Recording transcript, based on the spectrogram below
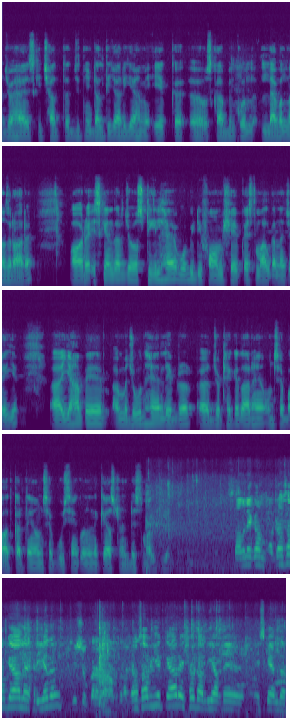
जो है, इसकी छत जितनी डलती जा रही है, हमें एक उसका बिल्कुल लेवल नज़र आ रहा है। और इसके अंदर जो स्टील है वो भी डिफॉर्म शेप का इस्तेमाल करना चाहिए। यहाँ पे मौजूद हैं लेबर जो ठेकेदार हैं उनसे बात करते हैं उनसे पूछते हैं कि उन्होंने क्या स्टैंडर्ड इस्तेमाल किया। अल्लाम अकरम साहब क्या हाल है? खरीद जी शुक्र अकरम साहब ये क्या रेशो डाली आपने इसके अंदर?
